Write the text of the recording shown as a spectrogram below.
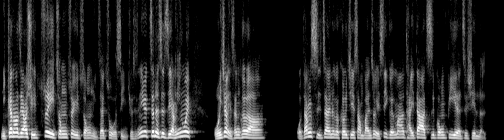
你干到这张学历，最终最终你在做的事情，就是因为真的是这样，因为我印象很深刻啊。我当时在那个科技上班的时候，也是一个妈台大职工毕业的这些人，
